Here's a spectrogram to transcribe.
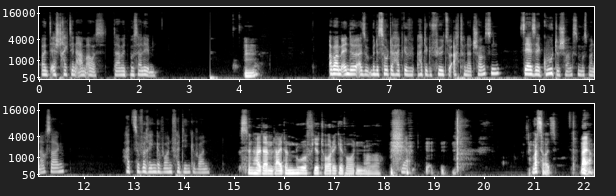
und er streckt den Arm aus. Damit muss er leben. Mhm. Aber am Ende, also Minnesota hat ge hatte gefühlt so 800 Chancen. Sehr, sehr gute Chancen, muss man auch sagen. Hat souverän gewonnen, verdient gewonnen. Es sind halt dann leider nur vier Tore geworden, aber Ja. was soll's. Naja,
